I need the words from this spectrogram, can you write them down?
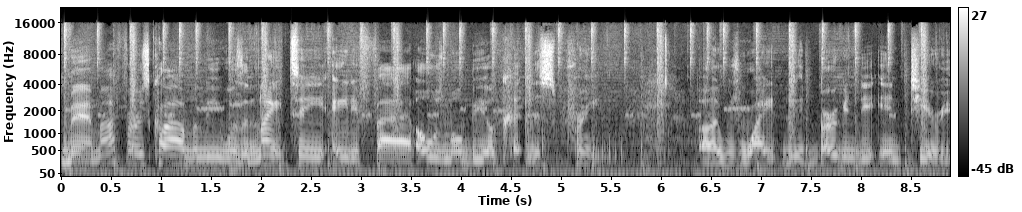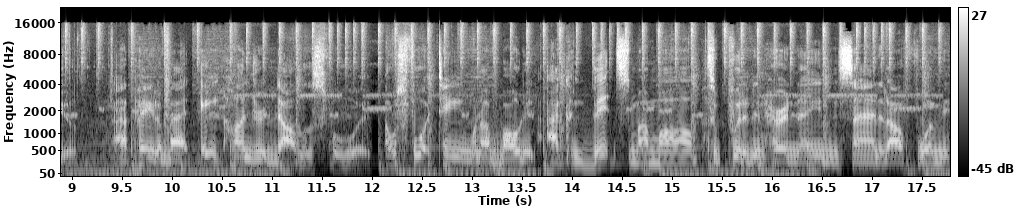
Man, my first car, I believe, was a 1985 Oldsmobile Cutlass Supreme. Uh, it was white with burgundy interior. I paid about $800 for it. I was 14 when I bought it. I convinced my mom to put it in her name and sign it off for me.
